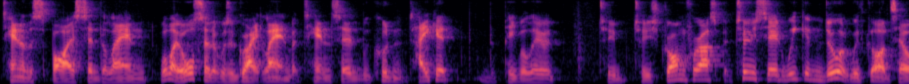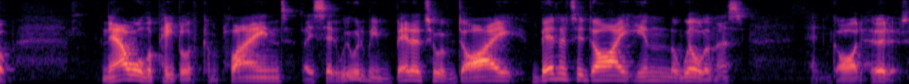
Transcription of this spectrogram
Ten of the spies said the land, well, they all said it was a great land, but ten said we couldn't take it. The people there were too, too strong for us, but two said we can do it with God's help. Now all the people have complained. They said we would have been better to have died, better to die in the wilderness and God heard it.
